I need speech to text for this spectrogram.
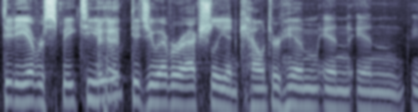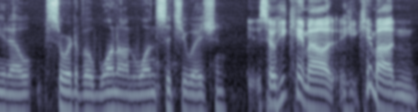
Did he ever speak to you? Did you ever actually encounter him in, in you know, sort of a one on one situation? so he came out he came out and,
